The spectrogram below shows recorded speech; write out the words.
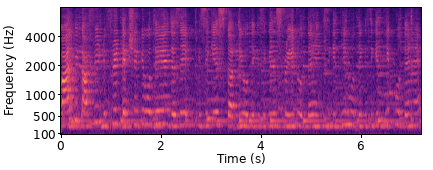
बाल भी काफ़ी डिफरेंट टेक्सचर के होते हैं, जैसे किसी के स्कर्ली होते हैं किसी के स्ट्रेट होते हैं, किसी के थिन होते हैं किसी के थिक होते हैं।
